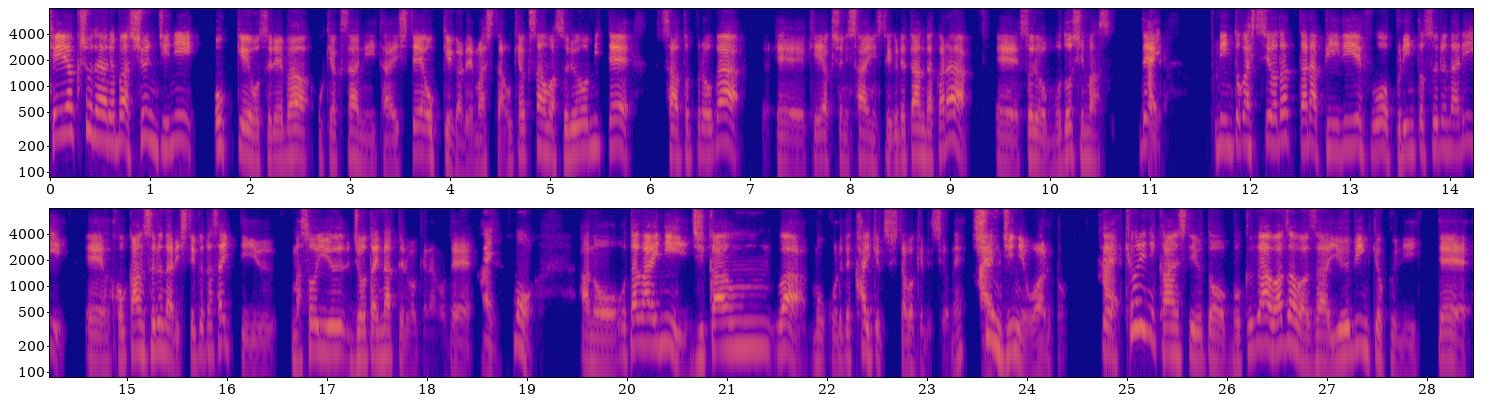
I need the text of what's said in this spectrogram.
契約書であれば瞬時に OK をすればお客さんに対して OK が出ました。お客さんはそれを見て、サートプロが、えー、契約書にサインしてくれたんだから、えー、それを戻します。で、はい、プリントが必要だったら PDF をプリントするなり、えー、保管するなりしてくださいっていう、まあ、そういう状態になってるわけなので、はい、もうあのお互いに時間はもうこれで解決したわけですよね。瞬時に終わると。はい、で距離に関して言うと、僕がわざわざ郵便局に行って、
